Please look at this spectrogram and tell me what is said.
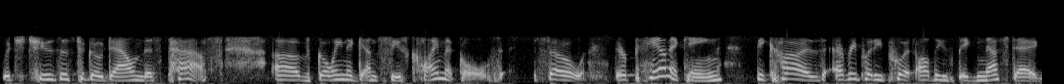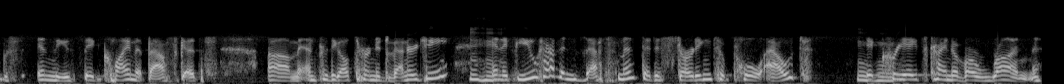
which chooses to go down this path of going against these climate goals. So they're panicking because everybody put all these big nest eggs in these big climate baskets um, and for the alternative energy. Mm-hmm. And if you have investment that is starting to pull out, mm-hmm. it creates kind of a run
